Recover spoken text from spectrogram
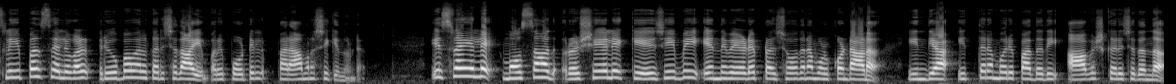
സ്ലീപ്പർ സെല്ലുകൾ രൂപവൽക്കരിച്ചതായും റിപ്പോർട്ടിൽ പരാമർശിക്കുന്നുണ്ട്. ഇസ്രായേലിലെ മൊസാദ് റഷ്യയിലെ കെ ജി ബി എന്നിവയുടെ പ്രചോദനം ഉൾക്കൊണ്ടാണ് ഇന്ത്യ ഇത്തരമൊരു പദ്ധതി ആവിഷ്കരിച്ചതെന്ന്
